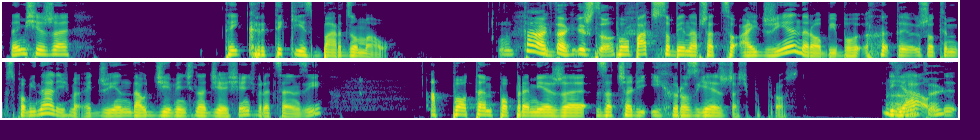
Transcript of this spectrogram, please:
wydaje mi się, że tej krytyki jest bardzo mało. Tak, tak, wiesz co. Popatrz sobie na przykład, co IGN robi, bo już o tym wspominaliśmy. IGN dał 9 na 10 w recenzji, a potem po premierze zaczęli ich rozjeżdżać po prostu. I no, ja tak. Y,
